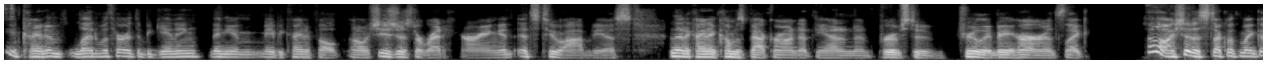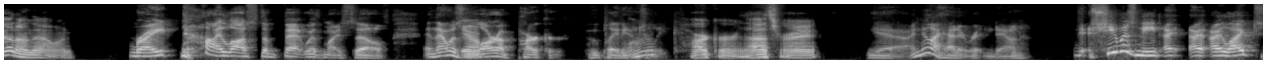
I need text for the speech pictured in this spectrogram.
You kind of led with her at the beginning, then you maybe kind of felt, oh, she's just a red herring. It, it's too obvious. And then it kind of comes back around at the end and it proves to truly be her. It's like, oh, I should have stuck with my gut on that one. Right? I lost the bet with myself. And that was Yeah. Lara Parker who played Laura Angelique. Parker, that's right. Yeah, I knew I had it written down. She was neat. I, I, I liked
